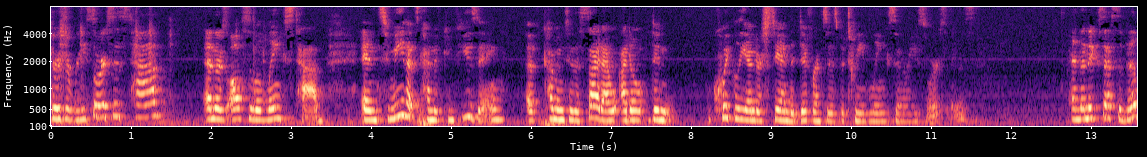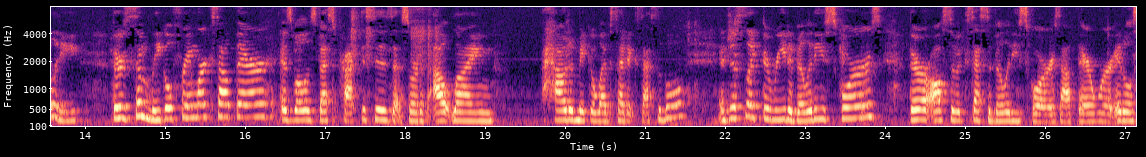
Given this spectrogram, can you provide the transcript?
there's a resources tab and there's also a links tab. And to me, that's kind of confusing of coming to the site. I, I don't, didn't quickly understand the differences between links and resources. And then accessibility, there's some legal frameworks out there as well as best practices that sort of outline how to make a website accessible. And just like the readability scores, there are also accessibility scores out there where it'll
